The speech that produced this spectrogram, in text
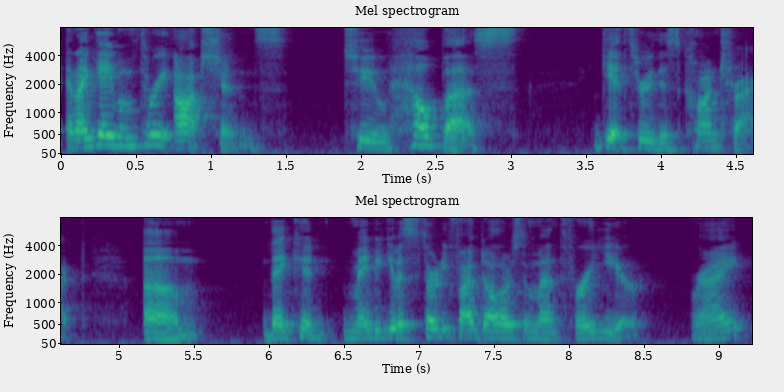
And I gave him three options to help us get through this contract. Um, they could maybe give us thirty five dollars a month for a year, right?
